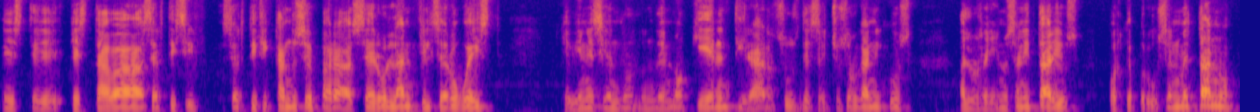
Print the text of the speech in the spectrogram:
este, que estaba certificándose para cero landfill, cero waste, que viene siendo donde no quieren tirar sus desechos orgánicos a los rellenos sanitarios porque producen metano.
